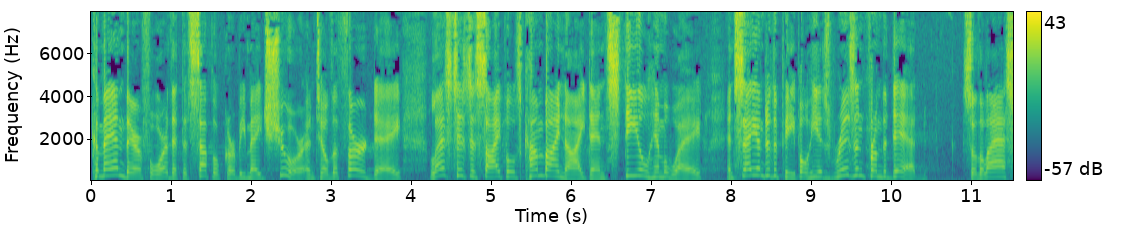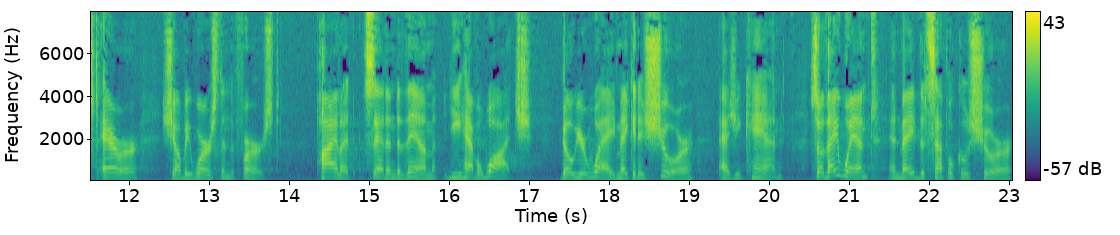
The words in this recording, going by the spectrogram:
Command therefore that the sepulchre be made sure until the third day, lest his disciples come by night and steal him away, and say unto the people, He is risen from the dead. So the last error shall be worse than the first. Pilate said unto them, Ye have a watch. Go your way, make it as sure as ye can. So they went and made the sepulchre sure,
